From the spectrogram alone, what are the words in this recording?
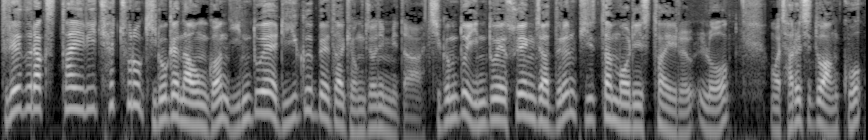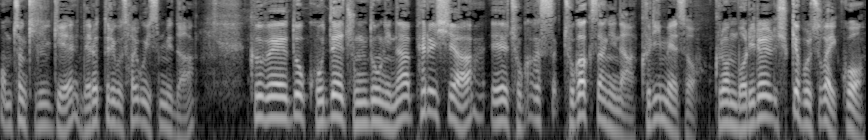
드레드락 스타일이 최초로 기록에 나온 건 인도의 리그베다 경전입니다. 지금도 인도의 수행자들은 비슷한 머리 스타일로 어, 자르지도 않고 엄청 길게 내려뜨리고 살고 있습니다. 그 외에도 고대 중동이나 페르시아의 조각, 조각상이나 그림에서 그런 머리를 쉽게 볼 수가 있고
